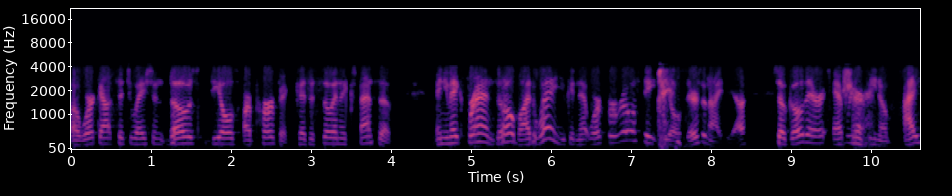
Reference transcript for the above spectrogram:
a workout situation, those deals are perfect because it's so inexpensive. And you make friends. Oh, by the way, you can network for real estate deals. There's an idea. So go there every. Sure. You know, I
